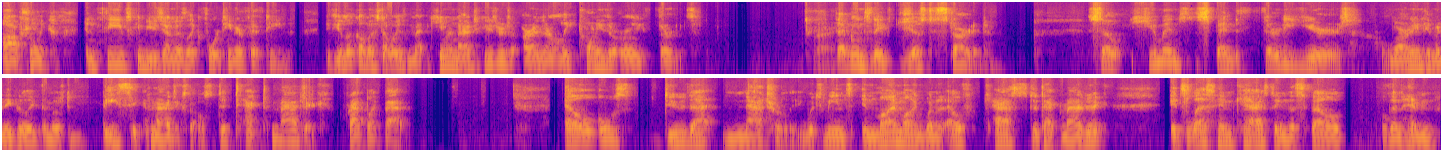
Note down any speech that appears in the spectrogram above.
Optionally. And thieves can be as young as like 14 or 15. If you look, almost always human magic users are in their late 20s or early 30s. Right. That means they've just started. So humans spend 30 years learning to manipulate the most basic magic spells, detect magic, crap like that. Elves do that naturally, which means, in my mind, when an elf casts detect magic, it's less him casting the spell than him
